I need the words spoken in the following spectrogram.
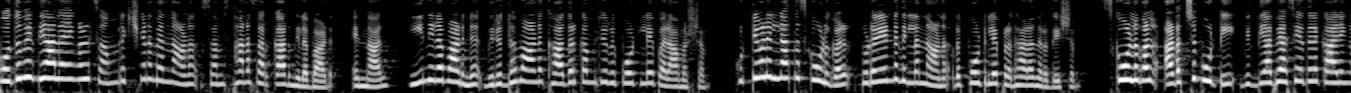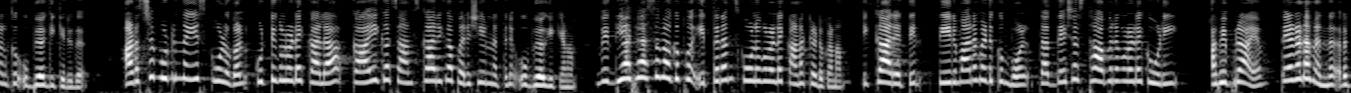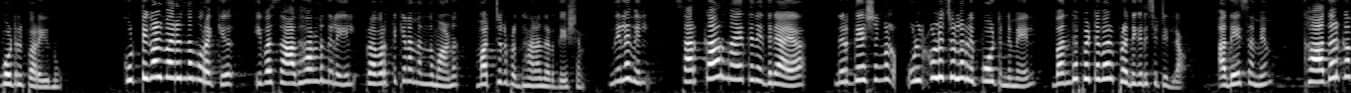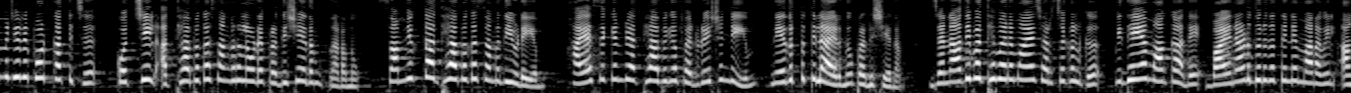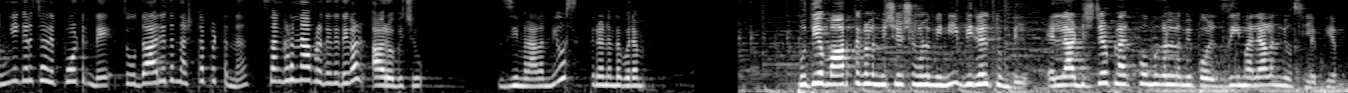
പൊതുവിദ്യാലയങ്ങൾ സംരക്ഷിക്കണമെന്നാണ് സംസ്ഥാന സർക്കാർ നിലപാട്. എന്നാൽ ഈ നിലപാടിന് വിരുദ്ധമാണ് ഖാദർ കമ്മിറ്റി റിപ്പോർട്ടിലെ പരാമർശം. കുട്ടികളില്ലാത്ത സ്കൂളുകൾ തുടരേണ്ടതില്ലെന്നാണ് റിപ്പോർട്ടിലെ പ്രധാന നിർദ്ദേശം. സ്കൂളുകൾ അടച്ചുപൂട്ടി വിദ്യാഭ്യാസേതര കാര്യങ്ങൾക്ക് ഉപയോഗിക്കരുത്. അടച്ചുപൂട്ടുന്ന ഈ സ്കൂളുകൾ കുട്ടികളുടെ കല കായിക സാംസ്കാരിക പരിശീലനത്തിന് ഉപയോഗിക്കണം. വിദ്യാഭ്യാസ വകുപ്പ് ഇത്തരം സ്കൂളുകളുടെ കണക്കെടുക്കണം. ഇക്കാര്യത്തിൽ തീരുമാനമെടുക്കുമ്പോൾ തദ്ദേശ സ്ഥാപനങ്ങളുടെ കൂടി അഭിപ്രായം തേടണമെന്ന് റിപ്പോർട്ടിൽ പറയുന്നു. കുട്ടികൾ വരുന്ന മുറയ്ക്ക് ഇവ സാധാരണ നിലയിൽ പ്രവർത്തിക്കണമെന്നുമാണ് മറ്റൊരു പ്രധാന നിർദ്ദേശം. നിലവിൽ സർക്കാർ നയത്തിനെതിരായ നിർദ്ദേശങ്ങൾ ഉൾക്കൊള്ളിച്ചുള്ള റിപ്പോർട്ടിന് മേൽ ബന്ധപ്പെട്ടവർ പ്രതികരിച്ചിട്ടില്ല. അതേസമയം ഖാദർ കമ്മിറ്റി റിപ്പോർട്ട് കത്തിച്ച് കൊച്ചിയിൽ അധ്യാപക സംഘടനകളുടെ പ്രതിഷേധം നടന്നു. സംയുക്ത അധ്യാപക സമിതിയുടെയും ഹയർ സെക്കൻഡറി അധ്യാപക ഫെഡറേഷന്റെയും നേതൃത്വത്തിലായിരുന്നു പ്രതിഷേധം. ജനാധിപത്യപരമായ ചർച്ചകൾക്ക് വിധേയമാക്കാതെ വയനാട് ദുരന്തത്തിന്റെ മറവിൽ അംഗീകരിച്ച റിപ്പോർട്ടിന്റെ സുതാര്യത നഷ്ടപ്പെട്ടെന്ന് സംഘടനാ പ്രതിനിധികൾ ആരോപിച്ചു. G Malayalam news Thiruvananthapuram. പുതിയ വാർത്തകളും വിശേഷങ്ങളും ഇനി വിരൽ തുമ്പിൽ എല്ലാ ഡിജിറ്റൽ പ്ലാറ്റ്ഫോമുകളിലും ഇപ്പോൾ സി മലയാളം ന്യൂസ് ലഭ്യം.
